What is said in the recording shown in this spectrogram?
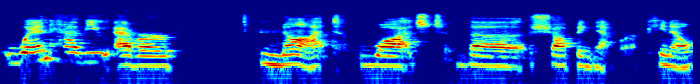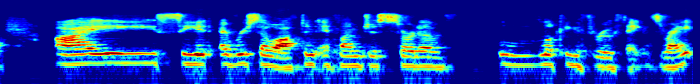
when have you ever not watched the shopping network you know i see it every so often if i'm just sort of looking through things, right?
